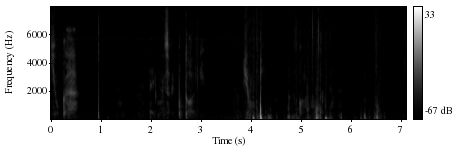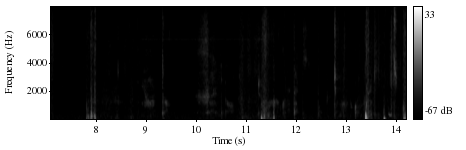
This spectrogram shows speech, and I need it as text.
piłkę. Ej, on sobie budoli. Ziomki. Kolana odgniane. Miałam to. Hello. Czemu ma w ogóle taki... Czemu on w ogóle ma taki dziwny...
